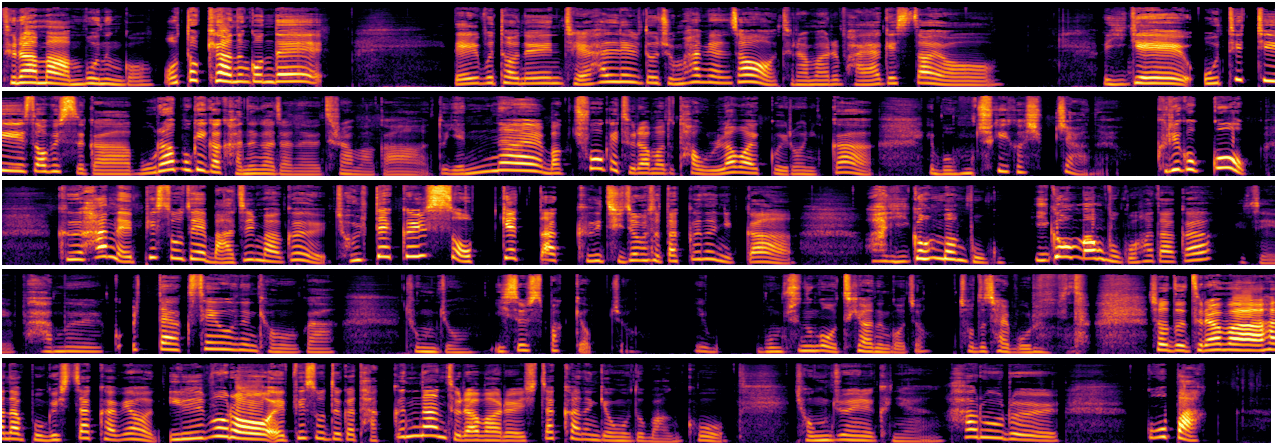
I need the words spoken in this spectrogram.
드라마 안 보는 거 어떻게 하는 건데? 내일부터는 제 할 일도 좀 하면서 드라마를 봐야겠어요. 이게 OTT 서비스가 몰아보기가 가능하잖아요, 드라마가. 또 옛날 막 추억의 드라마도 다 올라와 있고 이러니까 멈추기가 쉽지 않아요. 그리고 꼭 그 한 에피소드의 마지막을 절대 끌 수 없겠다 그 지점에서 딱 끊으니까 아, 이것만 보고, 이것만 보고 하다가 이제 밤을 꼴 딱 세우는 경우가 종종 있을 수밖에 없죠. 이 멈추는 거 어떻게 하는 거죠? 저도 잘 모릅니다. 저도 드라마 하나 보기 시작하면 일부러 에피소드가 다 끝난 드라마를 시작하는 경우도 많고, 정주행을 그냥 하루를 꼬박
